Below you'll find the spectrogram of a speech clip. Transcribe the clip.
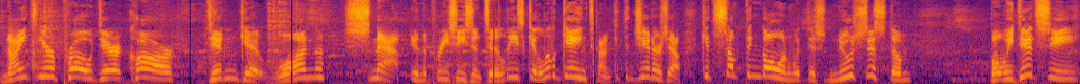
ninth year pro Derek Carr didn't get one snap in the preseason to at least get a little game time, get the jitters out, get something going with this new system. But we did see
